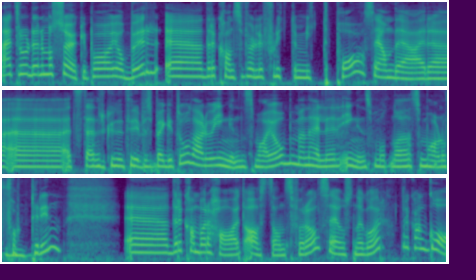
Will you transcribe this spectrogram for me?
Nei, jeg tror dere må søke på jobber. Eh, dere kan selvfølgelig flytte midt på, se om det er eh, et sted dere kunne trives begge to. Da er det jo ingen som har jobb, men heller ingen som, som har noe fortrinn. Eh, dere kan bare ha et avstandsforhold, se åssen det går. Dere kan gå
